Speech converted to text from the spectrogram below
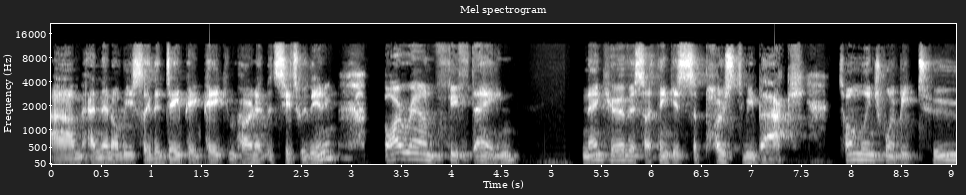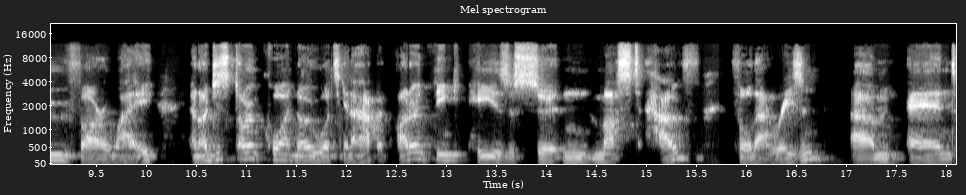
um, and then obviously the DPP component that sits within him. By round 15, Nankervis, I think, is supposed to be back. Tom Lynch won't be too far away. And I just don't quite know what's going to happen. I don't think he is a certain must have for that reason. Um, and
